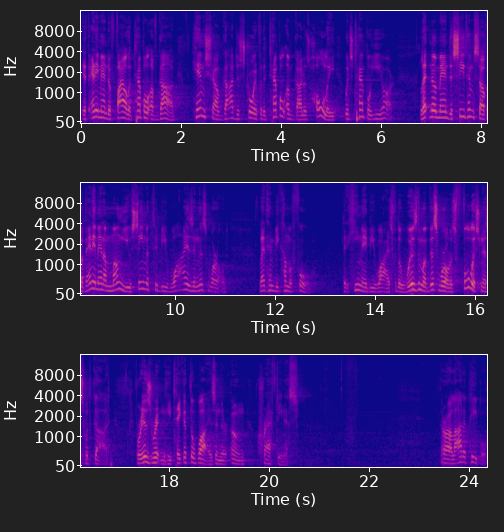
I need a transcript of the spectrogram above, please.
if any man defile the temple of God, him shall God destroy, for the temple of God is holy, which temple ye are. Let no man deceive himself. If any man among you seemeth to be wise in this world, let him become a fool, that he may be wise. For the wisdom of this world is foolishness with God. For it is written, He taketh the wise in their own craftiness. There are a lot of people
